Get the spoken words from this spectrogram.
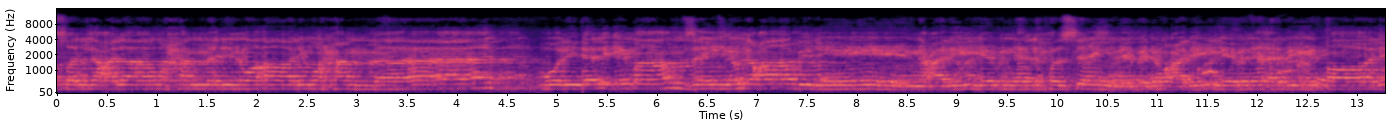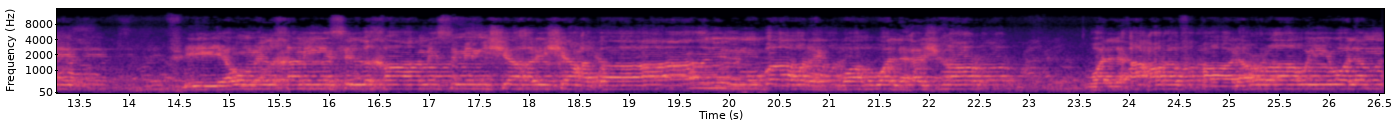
صل على محمد وآل محمد. ولد الإمام زين العابدين علي بن الحسين بن علي بن أبي طالب. في يوم الخميس الخامس من شهر شعبان المبارك وهو الأشهر. والأعرف قال الراوي ولما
